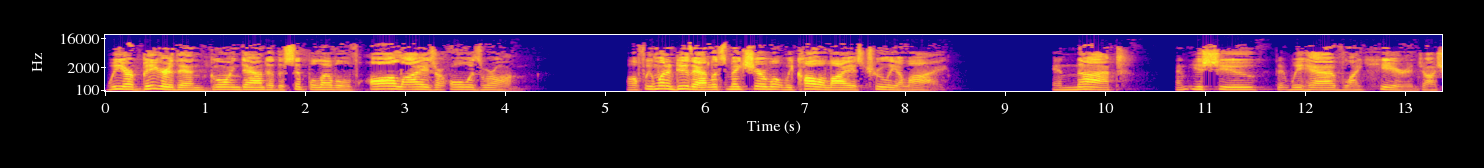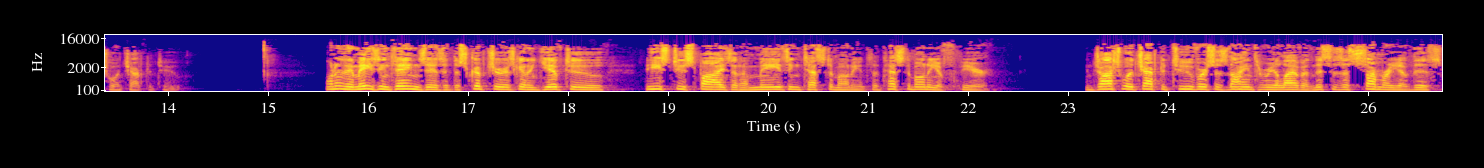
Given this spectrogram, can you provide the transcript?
We are bigger than going down to the simple level of all lies are always wrong. Well, if we want to do that, let's make sure what we call a lie is truly a lie and not an issue that we have like here in Joshua chapter 2. One of the amazing things is that the scripture is going to give to these two spies an amazing testimony. It's a testimony of fear. In Joshua chapter 2, verses 9 through 11, this is a summary of this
